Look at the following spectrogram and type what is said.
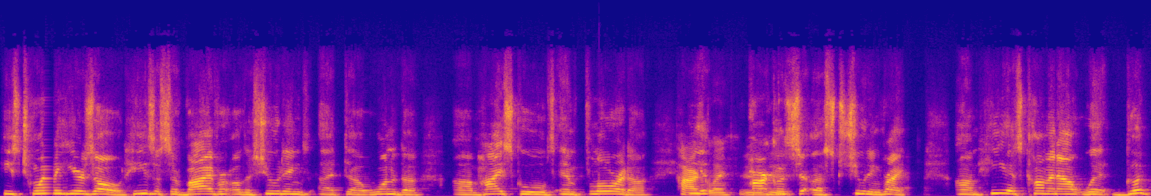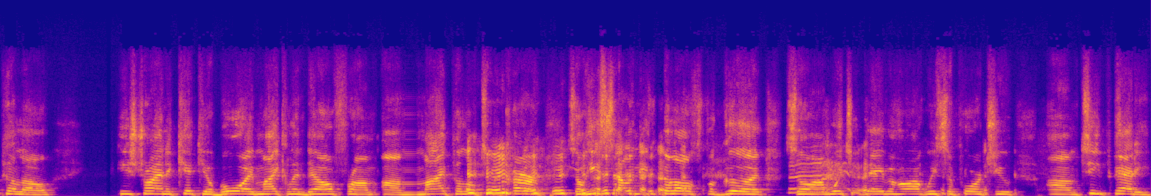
He's 20 years old. He's a survivor of the shootings at uh, one of the um, high schools in Florida. Parkland. He, Parkland mm-hmm. uh, shooting, right. Um, he is coming out with Good Pillow he's trying to kick your boy Mike Lindell from um, my pillow to the curb. so he's selling these pillows for good. So I'm with you, David Hogg. We support you. Um, T. Petty,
